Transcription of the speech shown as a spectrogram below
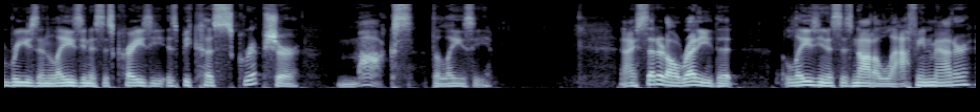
reason laziness is crazy is because Scripture mocks the lazy. And I said it already that laziness is not a laughing matter,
